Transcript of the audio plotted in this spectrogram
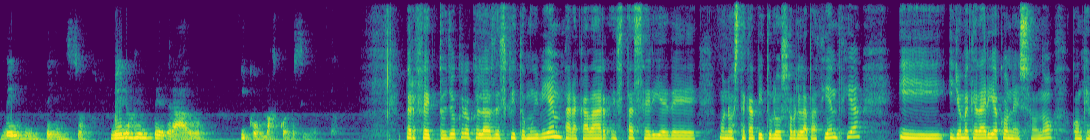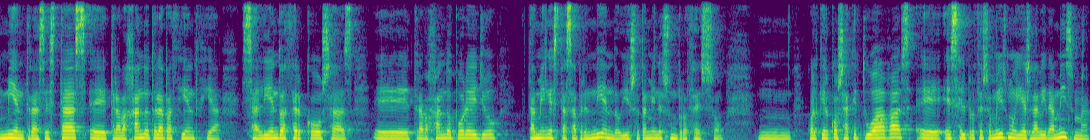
menos intenso, menos empedrado y con más conocimiento. Perfecto, yo creo que lo has descrito muy bien para acabar esta serie de, bueno, este capítulo sobre la paciencia y, yo me quedaría con eso, ¿no? Con que mientras estás eh, trabajándote la paciencia, saliendo a hacer cosas, eh, trabajando por ello, también estás aprendiendo y eso también es un proceso. Mm, cualquier cosa que tú hagas eh, es el proceso mismo y es la vida misma.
